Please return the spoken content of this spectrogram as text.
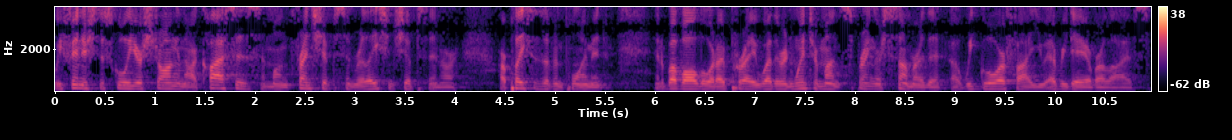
We finish the school year strong in our classes, among friendships and relationships, and our, our places of employment. And above all, Lord, I pray, whether in winter months, spring, or summer, that uh, we glorify you every day of our lives.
